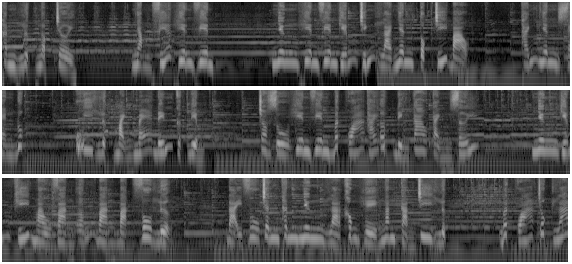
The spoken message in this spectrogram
Thần lực ngập trời. Nhằm phía hiên viên. Nhưng hiên viên kiếm chính là nhân tộc trí bảo. Thánh nhân xèn đúc. Uy lực mạnh mẽ đến cực điểm. Cho dù hiên viên bất quá thái ấp đỉnh cao cảnh giới, nhưng kiếm khí màu vàng ấm vàng bạc vô lượng. Đại vu chân thân nhưng là không hề ngăn cản chi lực. Bất quá chốc lát,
